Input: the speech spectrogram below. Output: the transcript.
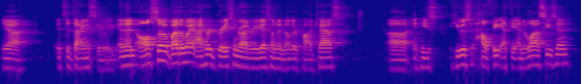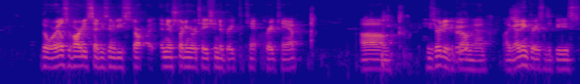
Yeah, it's a dynasty league. And then also, by the way, I heard Grayson Rodriguez on another podcast, uh, and he's he was healthy at the end of last season. The Orioles have already said he's going to be start in their starting rotation to break the camp, break camp. Um, he's ready to go, man. Like I think Grayson's a beast.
